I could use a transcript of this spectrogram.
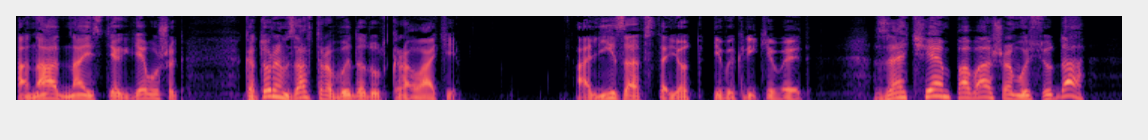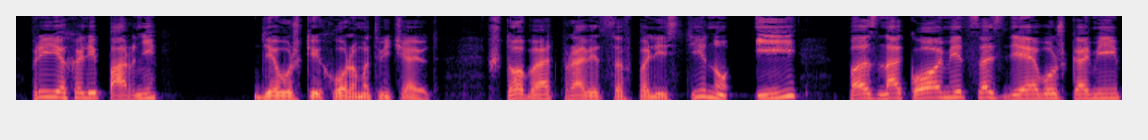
Она одна из тех девушек, которым завтра выдадут кровати. А Лиза встает и выкрикивает «Зачем, по-вашему, сюда приехали парни?» Девушки хором отвечают «Чтобы отправиться в Палестину и познакомиться с девушками».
